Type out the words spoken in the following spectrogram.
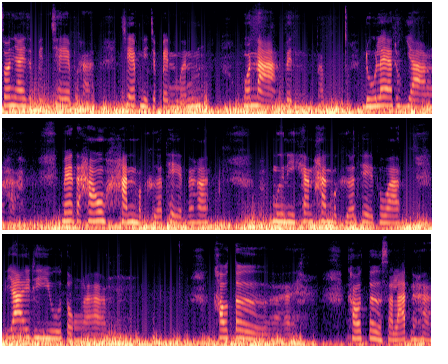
ส่วนใหญ่จะเป็นเชฟค่ะ เชฟนี่จะเป็นเหมือนหัวหน้าเป็นแบบดูแลทุกอย่างค่ะ แม้แต่เฮาหั่นมะเขือเทศนะคะ มือนี้หั่นหั่นมะเขือเทศเพราะว่าย่ายที่อยู่ตรงเคาน์เตอร์อ่าเคาน์เตอร์สลัดนะคะ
